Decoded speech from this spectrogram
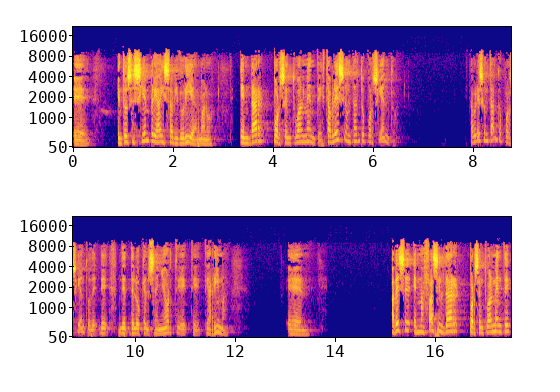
Eh, entonces siempre hay sabiduría, hermano, en dar porcentualmente. Establece un tanto por ciento. Establece un tanto por ciento de, lo que el Señor te, arrima. Eh, a veces es más fácil dar porcentualmente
